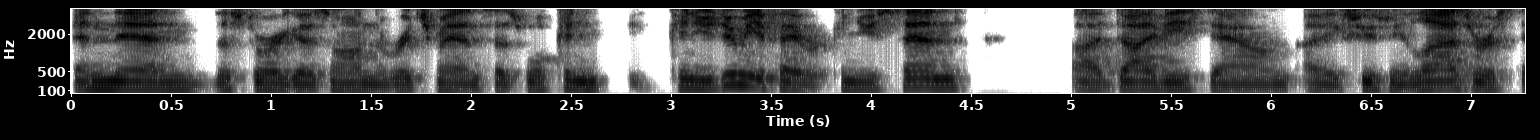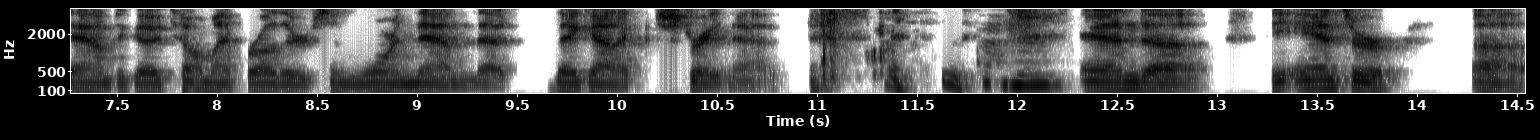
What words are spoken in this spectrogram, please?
and then the story goes on. The rich man says, "Well, can can you do me a favor? Can you send uh, Dives down, uh, excuse me, Lazarus down to go tell my brothers and warn them that they got to straighten out. mm-hmm. And uh, the answer uh,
